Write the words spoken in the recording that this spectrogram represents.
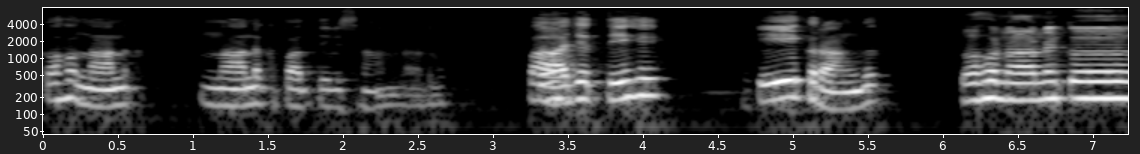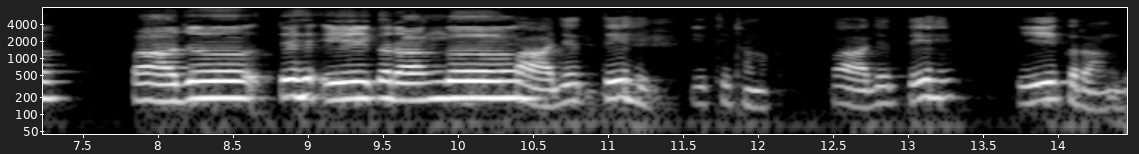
ਕਹੋ ਨਾਨਕ ਨਾਨਕ ਪਦ ਤੇ ਵਿਸਰਾਮ ਲਾ ਦੋ ਭਾਜ ਤਿਹ ਏਕ ਰੰਗ। ਕਹੋ ਨਾਨਕ ਭਜ ਤਿਹ ਏਕ ਰੰਗ। ਭਾਜ ਤਿਹ ਇੱਥੇ ਠਮਕ। ਭਾਜ ਤਿਹ ਏਕ ਰੰਗ।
